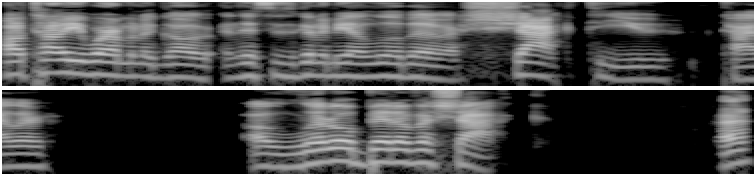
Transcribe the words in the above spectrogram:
I'll tell you where I'm gonna go, and this is gonna be a little bit of a shock to you, Tyler. A little bit of a shock. Okay.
